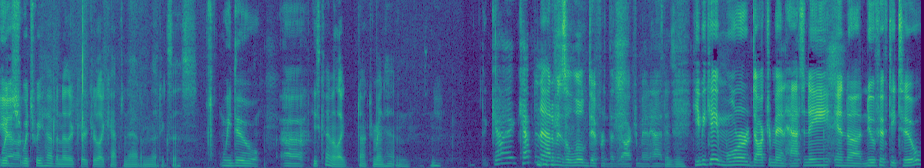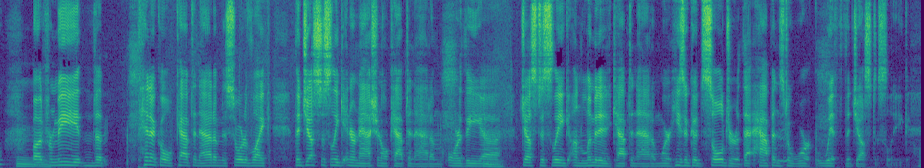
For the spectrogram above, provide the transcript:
Which Yeah, which we have another character like Captain Atom that exists. we do. Uh, He's kind of like Doctor Manhattan, Captain Atom is a little different than Doctor Manhattan. is he? He became more Doctor Manhattan-y in uh, New Fifty Two, but for me, the pinnacle Captain Atom is sort of like the Justice League International Captain Atom or the uh, Justice League Unlimited Captain Atom, where he's a good soldier that happens to work with the Justice League, Oh,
